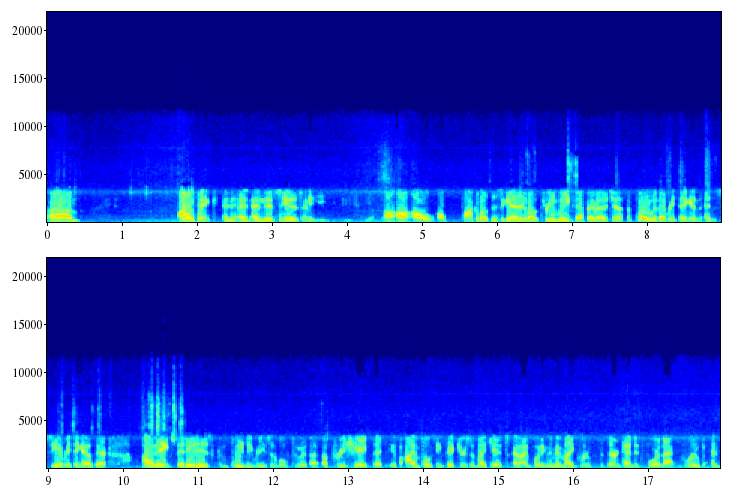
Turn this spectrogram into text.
Um, I think, and, and and this is, I mean, I'll, I'll talk about this again in about three weeks after I've had a chance to play with everything and, and see everything out there. I think that it is completely reasonable to uh, appreciate that if I'm posting pictures of my kids and I'm putting them in my group, that they're intended for that group. And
